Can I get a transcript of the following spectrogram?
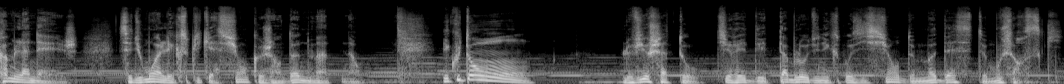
comme la neige. C'est du moins l'explication que j'en donne maintenant. Écoutons le vieux château tiré des tableaux d'une exposition de Modeste Moussorski.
